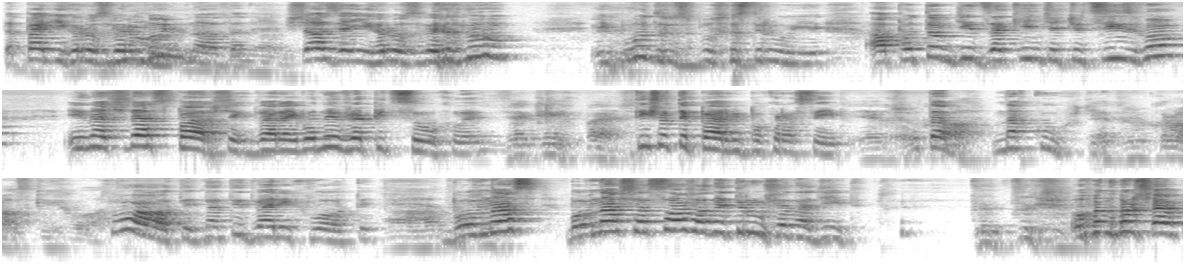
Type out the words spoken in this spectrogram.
Тепер їх розвернути треба. Зараз я їх розверну і буду з, з другої. А потім дід закінчить оці зго і почне з перших дверей. Вони вже підсохли. З яких перших? Ти що ти перший покрасив? Якщо Там кра- на кухні. Якщо краски хватить. Хватить, на ті двері хватить. Ага, Бо в нас, бо в нас ще сажа не трушена, дід. Воно ще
